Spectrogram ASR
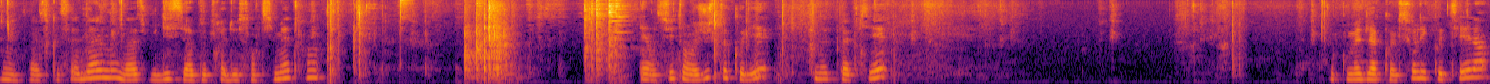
Donc voilà ce que ça donne. Là, je vous dis, c'est à peu près 2 cm. Hein. Et ensuite, on va juste coller notre papier. On met de la colle sur les côtés là.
